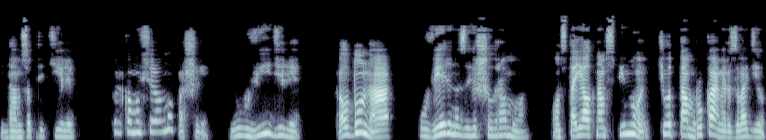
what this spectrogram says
И нам запретили. Только мы все равно пошли и увидели. Колдуна, уверенно завершил Рамон. Он стоял к нам спиной, чего-то там руками разводил,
